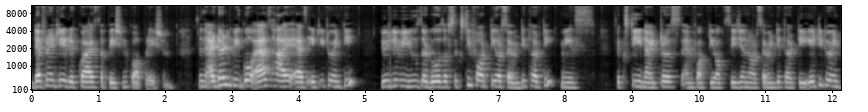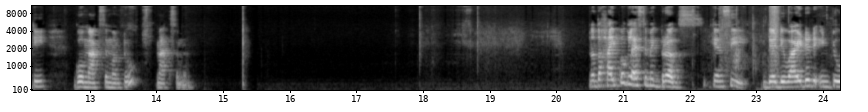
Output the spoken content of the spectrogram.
Definitely requires the patient cooperation. So in adult, we go as high as 80-20. Usually we use the dose of 60-40 or 70-30, means 60 nitrous and 40 oxygen or 70 30 80 20 go maximum to maximum now the hypoglycemic drugs you can see they're divided into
